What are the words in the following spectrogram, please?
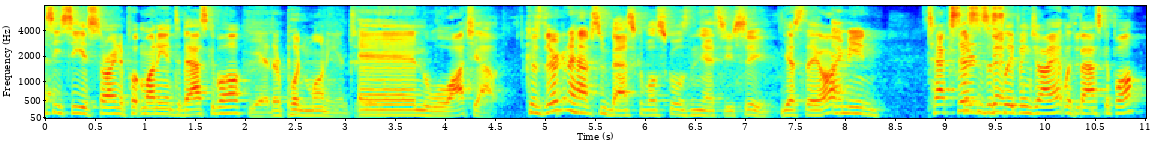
SEC is starting to put money into basketball yeah, they're putting money into it. and watch out. Because they're going to have some basketball schools in the SEC. Yes, they are. I mean, Texas they're- is a they're- sleeping giant with basketball.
